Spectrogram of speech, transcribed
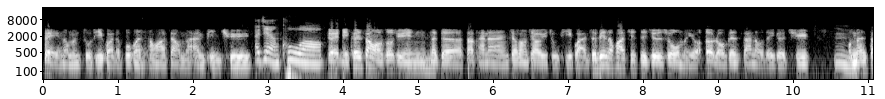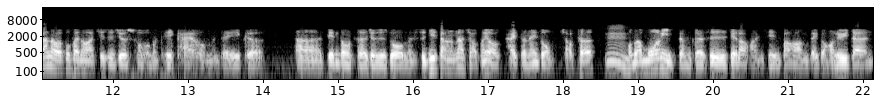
对。那我们主题馆的部分的话，在我们安平区，而且很酷哦。对，你可以上网搜寻那个大台南交通教育主题馆。这边的话，其实就是说我们有二楼跟三楼的一个区域。嗯，我们三楼的部分的话，其实就是说我们可以开我们的一个。呃，电动车就是说，我们实际上让小朋友开成那种小车，嗯，我们模拟整个是街道环境，包括我们的一个红绿灯，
